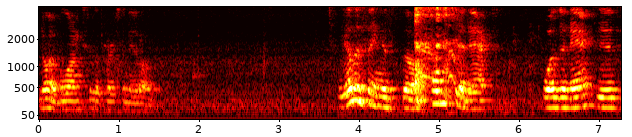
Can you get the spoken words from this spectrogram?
No, it belongs to the person owns it. The other thing is the Homestead Act was enacted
